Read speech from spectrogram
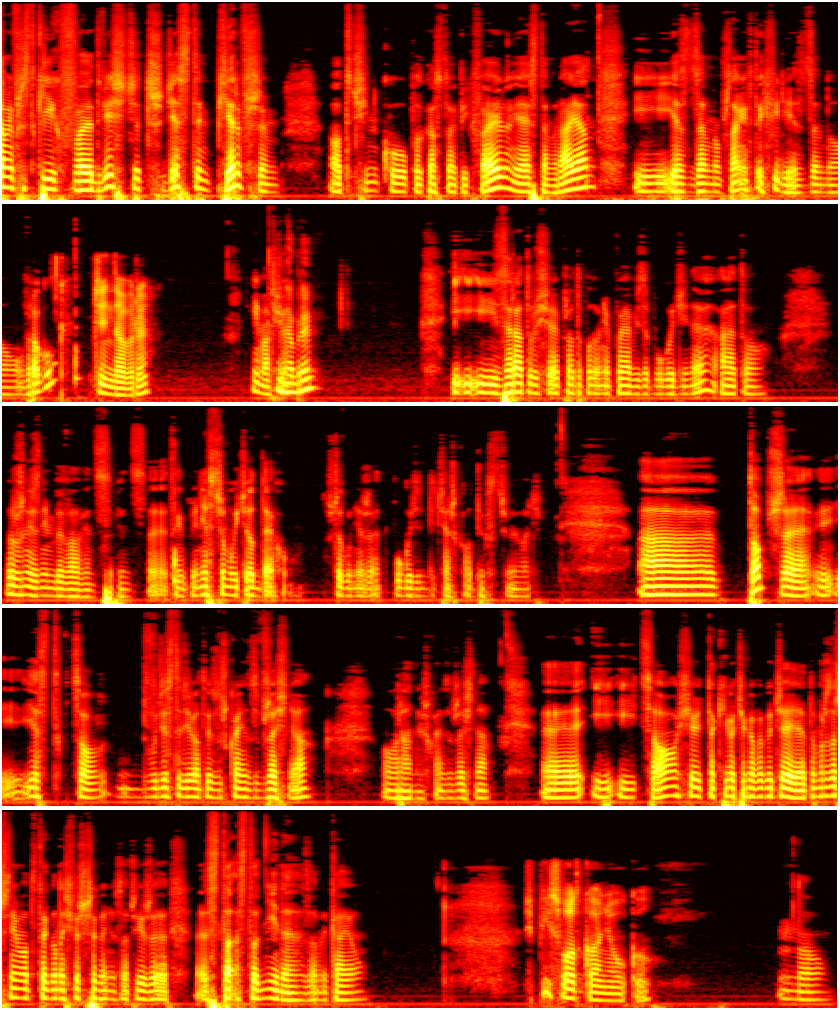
Witamy wszystkich w 231 odcinku podcastu Epic Fail. Ja jestem Ryan i jest ze mną, przynajmniej w tej chwili jest ze mną wrogu. Dzień dobry. I Maksiu. Dzień dobry. I, i, I się prawdopodobnie pojawi za pół godziny, ale to różnie z nim bywa, więc, więc e, tak jakby nie wstrzymujcie oddechu. Szczególnie, że pół godziny to ciężko oddech wstrzymywać. A, dobrze, jest co? 29 jest już koniec września. O rany, już koniec września. E, I, I co się takiego ciekawego dzieje? To może zaczniemy od tego najświeższego newsa, czyli że sta, stadninę zamykają. Śpi słodko, aniołku. No.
